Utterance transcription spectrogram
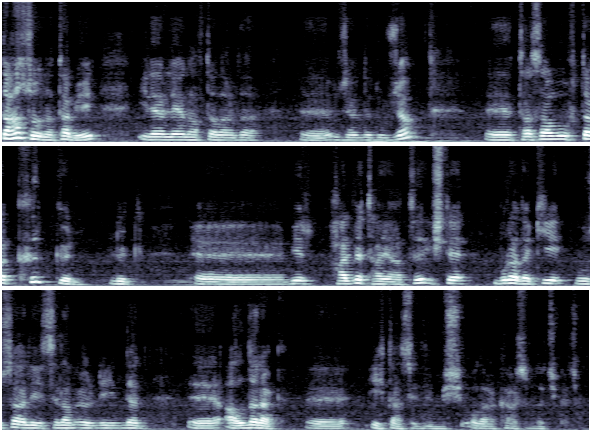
Daha sonra tabii ilerleyen haftalarda e, üzerinde duracağım. E, tasavvufta 40 günlük e, bir halvet hayatı işte buradaki Musa Aleyhisselam örneğinden e, alınarak e, ihdas edilmiş olarak karşımıza çıkacak.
